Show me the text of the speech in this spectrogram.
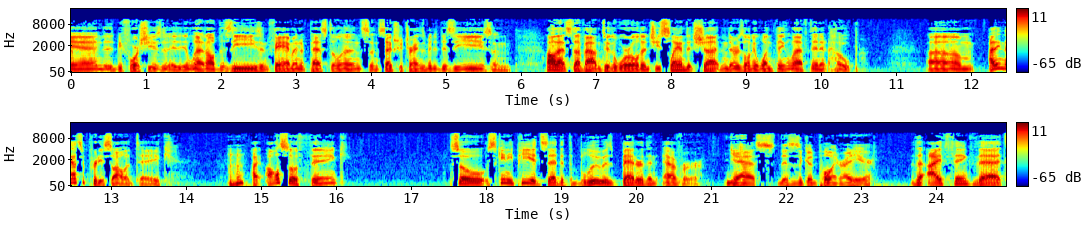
And uh, before she's, it, it led all disease and famine and pestilence and sexually transmitted disease and all that stuff out into the world. And she slammed it shut, and there was only one thing left in it: hope. Um, I think that's a pretty solid take. I also think. So Skinny P had said that the blue is better than ever. Yes, this is a good point right here. that I think that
